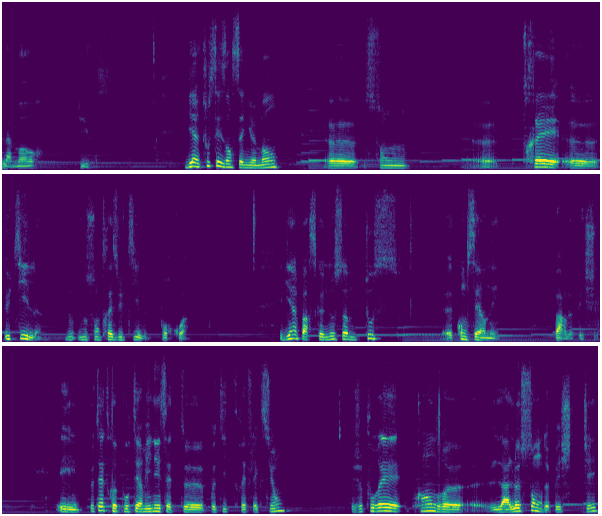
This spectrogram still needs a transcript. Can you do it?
la mort du riz. Bien, tous ces enseignements euh, sont très utiles nous, sont très utiles. Pourquoi? Eh bien parce que nous sommes tous euh, concernés par le péché. Et peut-être pour terminer cette euh, petite réflexion, je pourrais prendre euh, la leçon de péché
